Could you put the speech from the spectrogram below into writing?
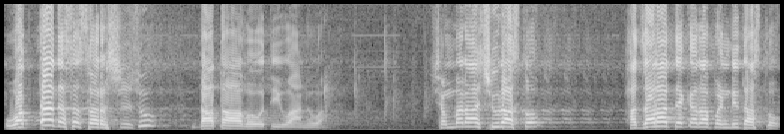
वक्ता दस सरशू दाता भवती वानवा. शंभरात शूर असतो हजारात एखादा पंडित असतो.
